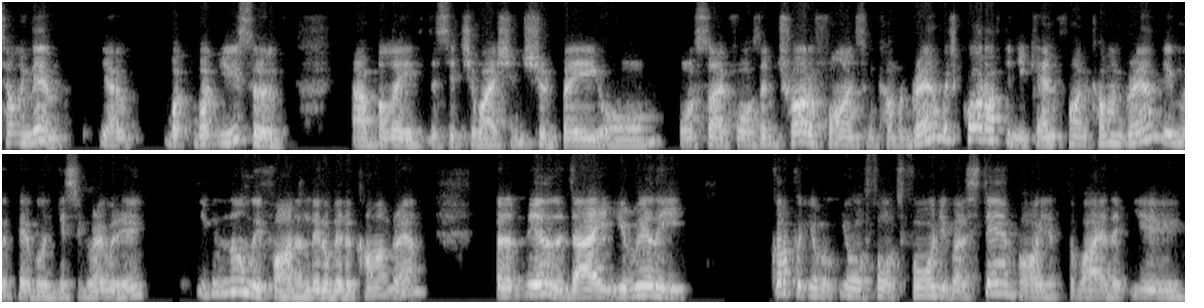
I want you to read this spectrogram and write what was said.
telling them, you know, what, what you sort of uh, believe the situation should be or or so forth and try to find some common ground which quite often you can find common ground. Even with people who disagree with you you can normally find a little bit of common ground. But at the end of the day you really got to put your, your thoughts forward. You've got to stand by the way that you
